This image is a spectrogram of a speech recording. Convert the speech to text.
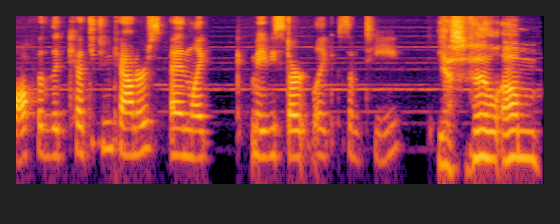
off of the kitchen counters and like maybe start like some tea. Yes, Phil. um,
